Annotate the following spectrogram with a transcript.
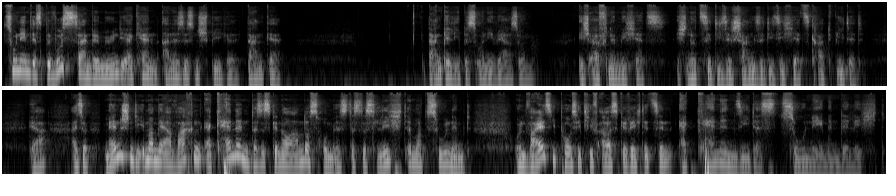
zunehmendes Bewusstsein bemühen, die erkennen, alles ist ein Spiegel. Danke. Danke, liebes Universum ich öffne mich jetzt. Ich nutze diese Chance, die sich jetzt gerade bietet. Ja, also Menschen, die immer mehr erwachen, erkennen, dass es genau andersrum ist, dass das Licht immer zunimmt. Und weil sie positiv ausgerichtet sind, erkennen sie das zunehmende Licht.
